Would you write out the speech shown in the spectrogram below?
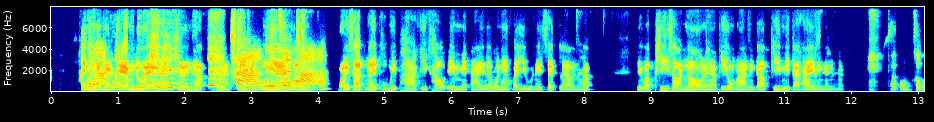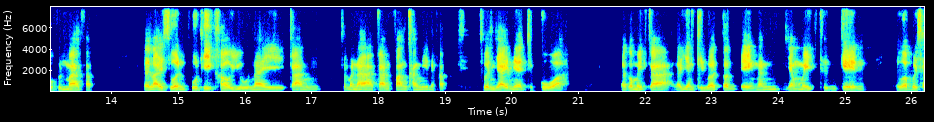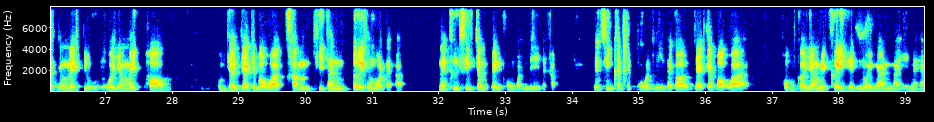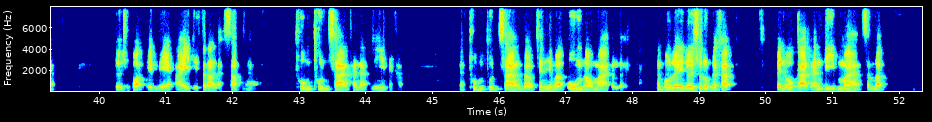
ทางพี่คุวณงอาจอยากแจมด้วยนะฮะเชิญครับนะฮะอัค่ะนี้เป็นตัวเรียนอย่าเชิงญของค่ะบริษัทในภูมิภาคที่เข้า MAI แล้ววันนี้ไปอยู่ในเซตแล้วนะครับเรียกว่าพี่สอนน้องนะครับพี่องค์อาจนี่ก็พี่มีแต่ให้เหมือนกันนะฮะครับผมขอบพระคุณมากครับหลายๆส่วนผู้ที่เข้าอยู่ในการสัมมนาการฟังครั้งนี้นะครับ ส่วนใหญ่เนี่ยจะกลัว แล้วก็ไม่กล้า แล้วยังคิดว่าตนเองนั้นยังไม่ถึงเกณฑ์ห รือว่าบริษัทยังเล็กอยู่หรือว่ายังไม่พร้อม ผมจะอยากจะบอกว่าคำที่ท่านเอ่ยทั้งหมดนะครับนั่นคือสิ่งจำเป็นของวันนี้นะครับ เป็นสิ่งจำเป็นของวันนี้แล้วก็อยากจะบอกว่า ผมก็ยังไม่เคยเห็นหน่วยงานไหนนะฮะโดยเฉพาะ MAI หรือตลาดหลักทรัพย์นะฮะทุ่มทุนสร้างขนาดนี้นะครับทุ่มทุนสร้างแบบชนิดว่าอุ้มเรามากันเลยนั่นผมเลยโดยสรุปนะครับ เป็นโอกาสอันดีมากสำหรับ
